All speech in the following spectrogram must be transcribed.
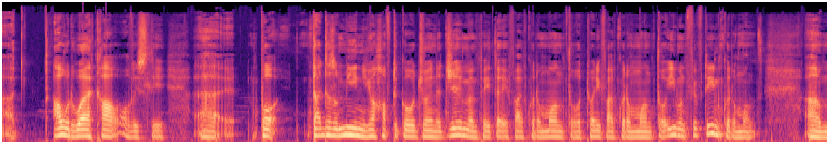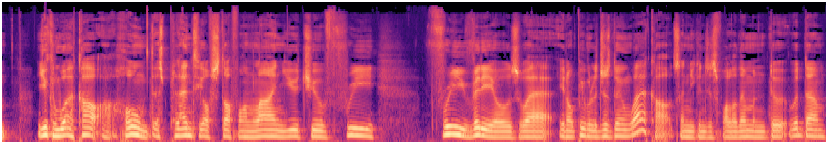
uh, I would work out, obviously, uh, but that doesn't mean you have to go join a gym and pay 35 quid a month or 25 quid a month or even 15 quid a month. Um, you can work out at home. There's plenty of stuff online, YouTube, free free videos where you know people are just doing workouts and you can just follow them and do it with them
